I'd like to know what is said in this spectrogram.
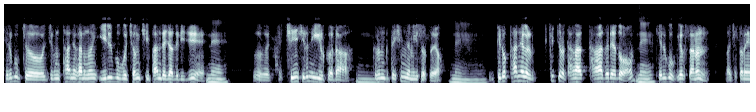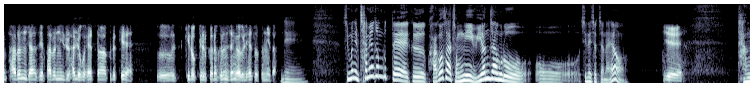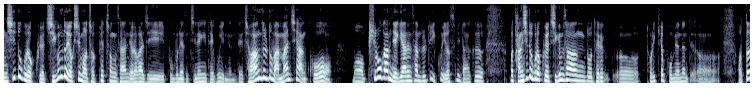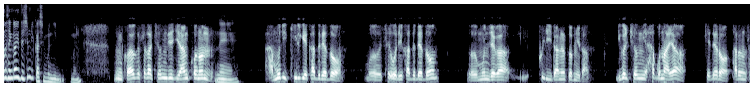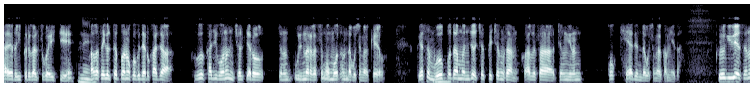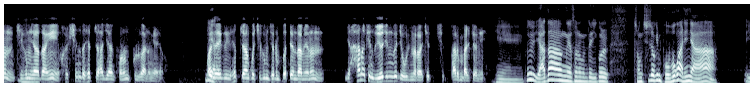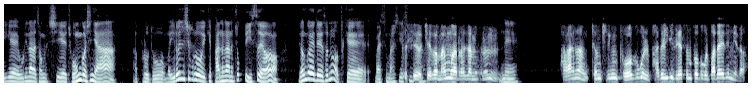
결국 저 지금 탄핵하는 건 일부 그 정치 반대자들이지 네. 그 진실은 이길 거다. 음, 그런 그때 신념이 있었어요. 네. 비록 탄핵을 실제로 당하, 당하더라도 네. 결국 역사는 어, 저 사람이 바른 자세, 바른 일을 하려고 했다. 그렇게 그 기록될 거라 그런 생각을 했었습니다. 네. 신부님 참여정부 때 그 과거사 정리위원장으로 어, 지내셨잖아요. 예, 당시도 그렇고요. 지금도 역시 뭐 적폐청산 여러 가지 부분에서 진행이 되고 있는데 저항들도 만만치 않고 뭐 피로감 얘기하는 사람들도 있고 이렇습니다. 그 뭐 당시도 그렇고요. 지금 상황도 데려, 어, 돌이켜 보면은 어, 어떤 생각이 드십니까, 신부님은? 음, 과거사가 정되지 않고는 네, 아무리 길게 가더라도 뭐 세월이 가더라도 어, 문제가 풀리지 않을 겁니다. 이걸 정리하고 나야 제대로 바른 사회로 이끌어갈 수가 있지. 네, 과거사 이걸 덮어놓고 그대로 가자. 그거 가지고는 절대로 저는 우리나라가 성공 못 한다고 생각해요. 그래서 무엇보다 먼저 적폐청산, 과거사 정리는 꼭 해야 된다고 생각합니다. 그러기 위해서는 지금 야당이 훨씬 더 협조하지 않고는 불가능해요. 만약에 그 협조 않고 지금처럼 뻗댄다면은 이 한없이 늦어지는 거죠 우리나라 바른 발전이. 예. 그 야당에서는 근데 이걸 정치적인 보복 아니냐. 이게 우리나라 정치에 좋은 것이냐. 앞으로도 뭐 이런 식으로 이렇게 반응하는 쪽도 있어요. 이런 거에 대해서는 어떻게 말씀을 하시겠습니까? 글쎄요, 제가 막말을 하자면은 네. 반항 정치적인 보복을 받을 일을 했으면 보복을 받아야 됩니다.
